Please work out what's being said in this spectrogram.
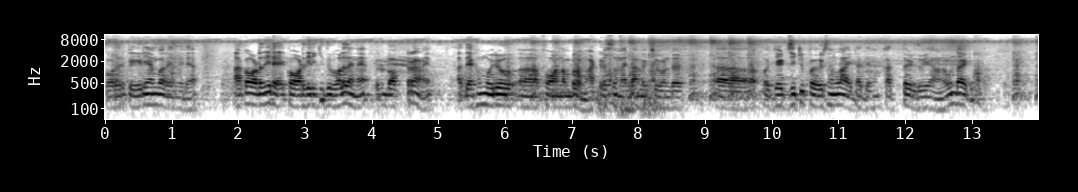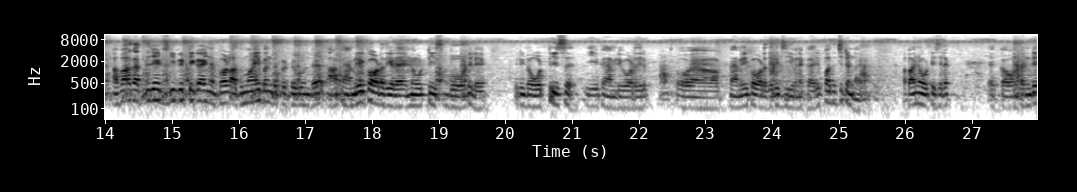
കോടതി പേര് ഞാൻ പറയുന്നില്ല. ആ കോടതിയിലെ കോടതിയിലേക്ക് ഇതുപോലെ തന്നെ ഒരു ഡോക്ടറാണ്. അദ്ദേഹം ഒരു ഫോൺ നമ്പറും അഡ്രസ്സും എല്ലാം വെച്ചുകൊണ്ട് ജഡ്ജിക്ക് പേഴ്സണലായിട്ട് അദ്ദേഹം കത്ത് എഴുതുകയാണ് ഉണ്ടായിട്ടുള്ളത്. അപ്പോൾ ആ കത്ത് ജഡ്ജിക്ക് കിട്ടിക്കഴിഞ്ഞപ്പോൾ അതുമായി ബന്ധപ്പെട്ടുകൊണ്ട് ആ ഫാമിലി കോടതിയുടെ നോട്ടീസ് ബോർഡിൽ ഒരു നോട്ടീസ് ഈ ഫാമിലി കോടതിയിൽ ഫാമിലി കോടതിയിൽ ജീവനക്കാർ പതിച്ചിട്ടുണ്ടായിരുന്നു. അപ്പോൾ ആ നോട്ടീസിലെ അക്കൗണ്ടന്റ്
